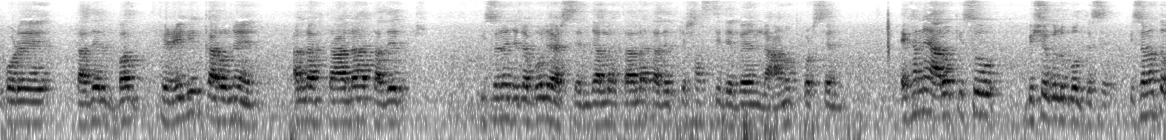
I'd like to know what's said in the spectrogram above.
উপরে তাদের ফেরির কারণে আল্লাহ তালা তাদের পিছনে যেটা বলে আসছেন যে আল্লাহ তালা তাদেরকে শাস্তি দেবেন, লানত করছেন। এখানে আরও কিছু বিষয়গুলো বলতেছে। পিছনে তো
